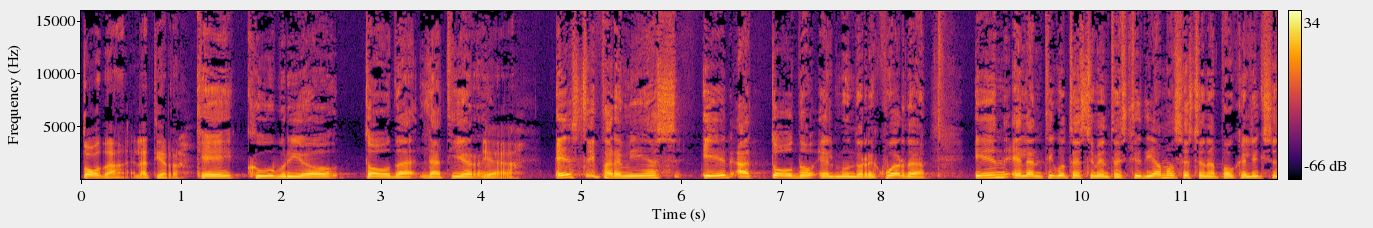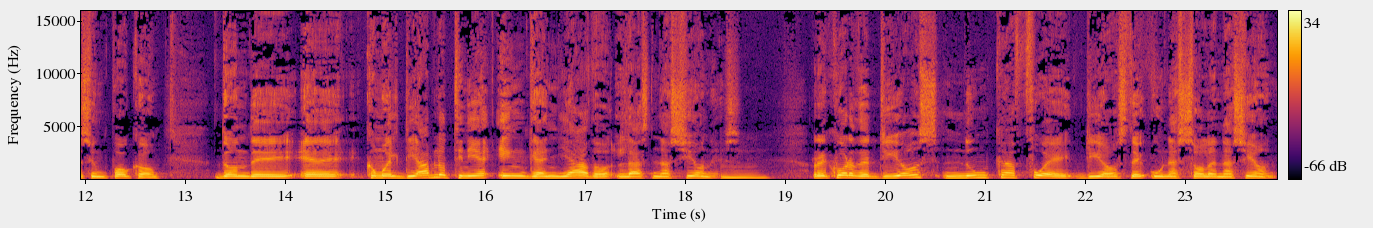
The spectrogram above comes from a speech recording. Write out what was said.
toda la tierra. Que cubrió toda la tierra. Este para mí es ir a todo el mundo. Recuerda, en el Antiguo Testamento, estudiamos esto en Apocalipsis un poco, donde eh, como el diablo tenía engañado las naciones. Mm. Recuerda, Dios nunca fue Dios de una sola nación.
